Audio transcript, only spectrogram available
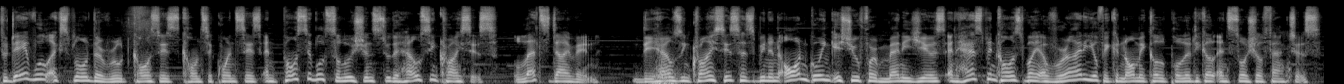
Today, we'll explore the root causes, consequences, and possible solutions to the housing crisis. Let's dive in. The housing crisis has been an ongoing issue for many years and has been caused by a variety of economical, political, and social factors.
